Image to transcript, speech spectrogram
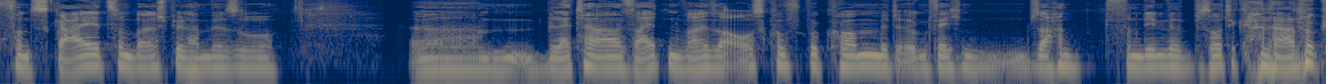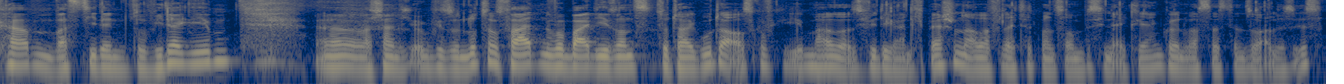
von Sky zum Beispiel haben wir so ähm, Blätter seitenweise Auskunft bekommen mit irgendwelchen Sachen, von denen wir bis heute keine Ahnung haben, was die denn so wiedergeben. Äh, wahrscheinlich irgendwie so ein Nutzungsverhalten, wobei die sonst total gute Auskunft gegeben haben. Also ich will die gar nicht bashen, aber vielleicht hätte man es auch ein bisschen erklären können, was das denn so alles ist.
